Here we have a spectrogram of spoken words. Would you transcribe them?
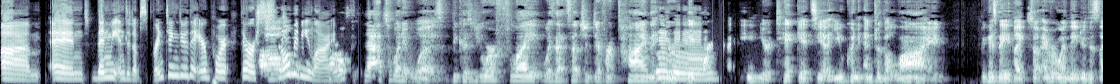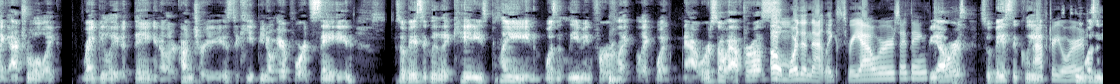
Um, and then we ended up sprinting through the airport. There are so Oh, many lines. Oh, that's what it was because your flight was at such a different time that you're, they weren't checking your tickets Yeah, You couldn't enter the line because they like so everyone they do this like actual like regulated thing in other countries to keep you know airports sane. So basically, like Katie's plane wasn't leaving for like like what an hour or so after us. Oh, more than that, like three hours, I think, three hours. So basically, after she yours. wasn't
